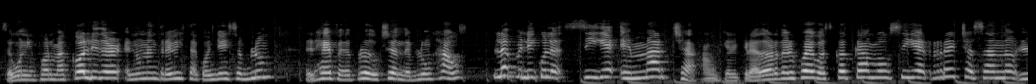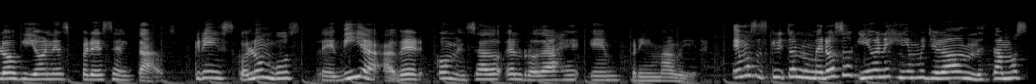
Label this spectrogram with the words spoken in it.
Según informa Collider en una entrevista con Jason Blum, el jefe de producción de Blumhouse, la película sigue en marcha, aunque el creador del juego, Scott Campbell, sigue rechazando los guiones presentados. Chris Columbus debía haber comenzado el rodaje en primavera. Hemos escrito numerosos guiones y hemos llegado a donde estamos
